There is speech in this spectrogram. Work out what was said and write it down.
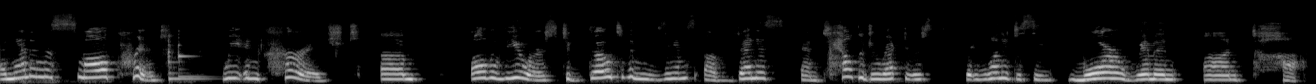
And then in the small print, we encouraged um, all the viewers to go to the museums of Venice and tell the directors they wanted to see more women on top.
